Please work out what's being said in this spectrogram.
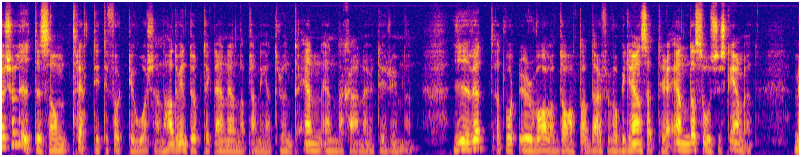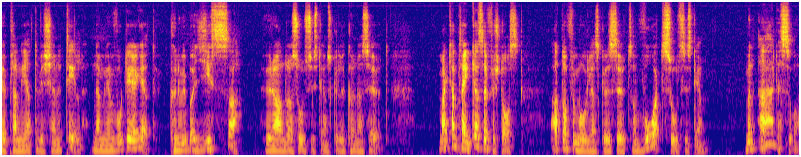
För så lite som 30 till 40 år sedan hade vi inte upptäckt en enda planet runt en enda stjärna ute i rymden. Givet att vårt urval av data därför var begränsat till det enda solsystemet med planeter vi känner till, nämligen vårt eget, kunde vi bara gissa hur andra solsystem skulle kunna se ut. Man kan tänka sig förstås att de förmodligen skulle se ut som vårt solsystem. Men är det så?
